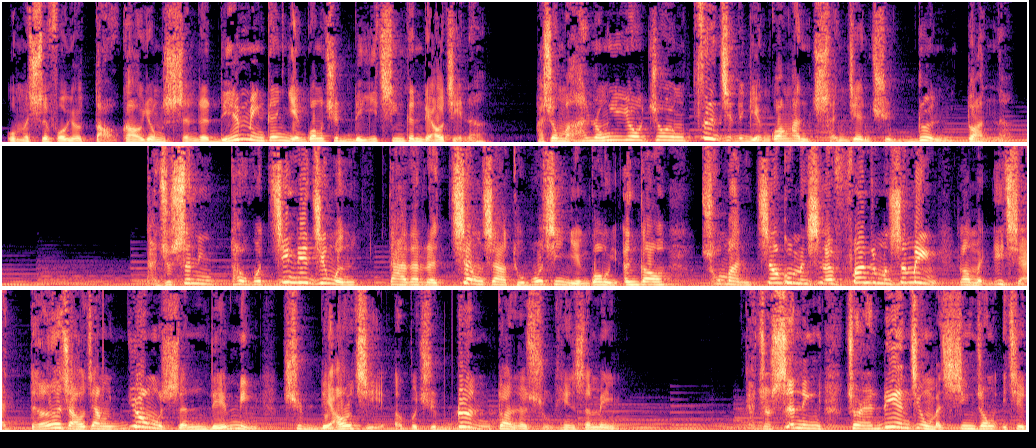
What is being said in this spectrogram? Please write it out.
我们是否有祷告，用神的怜悯跟眼光去厘清跟了解呢？还是我们很容易用就用自己的眼光和成见去论断呢？感谢圣灵透过今天经文，大大的降下突破性眼光与恩膏，充满教灌我们，现在翻转我们生命，让我们一起来得着这样用神怜悯去了解而不去论断的属天生命。感谢圣灵就来炼净我们心中一切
